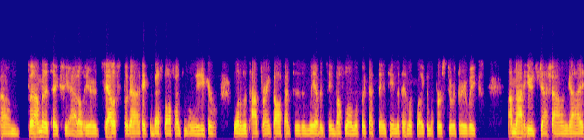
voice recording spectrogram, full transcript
Um, but I'm going to take Seattle here. Seattle's still got, I think, the best offense in the league, or one of the top ranked offenses, and we haven't seen Buffalo look like that same team that they looked like in the first two or three weeks. I'm not a huge Josh Allen guy.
